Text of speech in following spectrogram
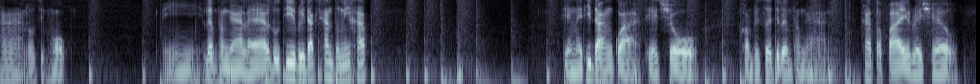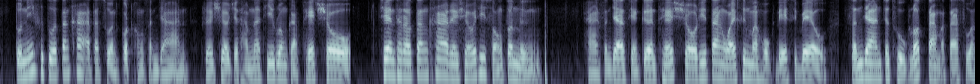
15ลบ16 นี่เริ่มทำงานแล้วดูที่ reduction ตรงนี้ครับเสียงไหนที่ดังกว่าเทสโชคอมเพรสเซอร์จะเริ่มทำงาน ค่าต่อไป ratio ตัวนี้คือตัวตั้งค่าอัตราส่วนกฎของสัญญาณ ratio จะทำหน้าที่ร่วมกับเทสโชเช่นถ้าเราตั้งค่า ratio ไว้ที่ 2 ต่อ 1 หากสัญญาณเสียงเกินเทสโชที่ตั้งไว้ขึ้นมา 6 เดซิเบล สัญญาณจะถูกลดตามอัตราส่วน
